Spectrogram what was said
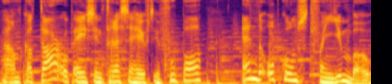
waarom Qatar opeens interesse heeft in voetbal en de opkomst van Jumbo.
